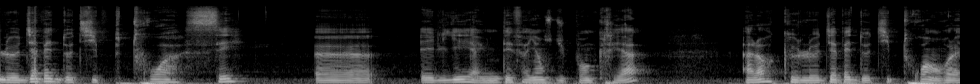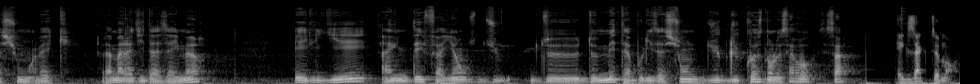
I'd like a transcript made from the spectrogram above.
le diabète de type 3C euh, est lié à une défaillance du pancréas, alors que le diabète de type 3 en relation avec la maladie d'Alzheimer est lié à une défaillance de, de métabolisation du glucose dans le cerveau, c'est ça? Exactement.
